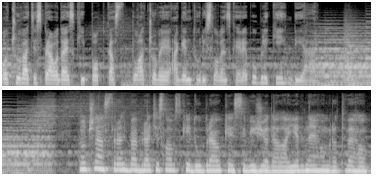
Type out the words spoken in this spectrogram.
Počúvate spravodajský podcast tlačovej agentúry Slovenskej republiky DR. Nočná streľba v Bratislavskej Dúbravke si vyžiadala jedného mŕtvého,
